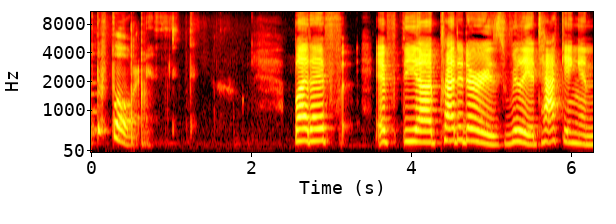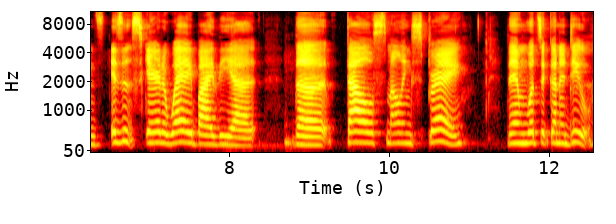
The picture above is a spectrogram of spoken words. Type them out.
of the forest. But if if the uh, predator is really attacking and isn't scared away by the uh, the foul smelling spray, then what's it gonna do?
